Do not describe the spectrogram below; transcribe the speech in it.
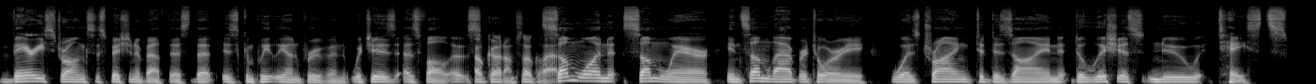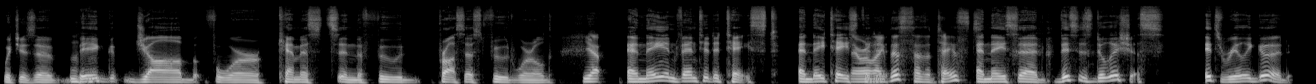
very strong suspicion about this that is completely unproven, which is as follows. Oh, good. I'm so glad. Someone somewhere in some laboratory was trying to design delicious new tastes, which is a Mm-hmm. big job for chemists in the food processed food world. yep. And they invented a taste and they tasted They were like, it this has a taste. and they said, "This is delicious." It's really good.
